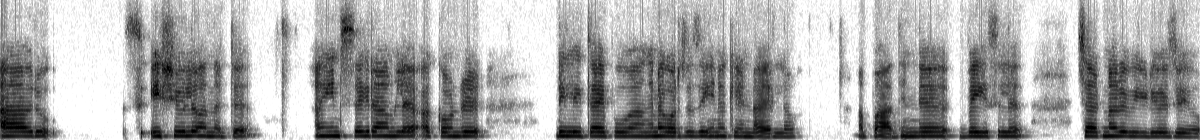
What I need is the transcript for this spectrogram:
ആ ഒരു ഇഷ്യൂൽ വന്നിട്ട് ഇൻസ്റ്റഗ്രാമിൽ അക്കൗണ്ട് ഡിലീറ്റ് ആയി പോവുക അങ്ങനെ കുറച്ച് സീനൊക്കെ ഉണ്ടായല്ലോ. അപ്പൊ അതിന്റെ ബേസിൽ ചേട്ടനൊരു വീഡിയോ ചെയ്യോ?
